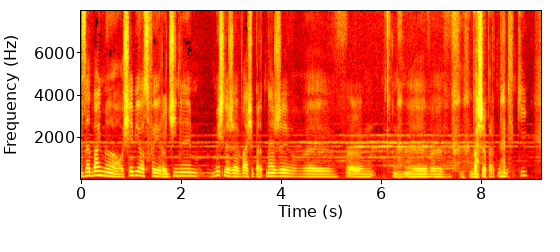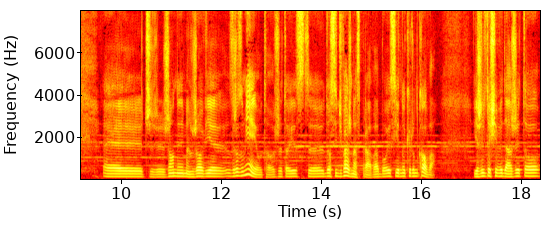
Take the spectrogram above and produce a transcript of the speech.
zadbajmy o siebie, o swoje rodziny. Myślę, że wasi partnerzy, wasze partnerki, czy żony, mężowie zrozumieją to, że to jest e, dosyć ważna sprawa, bo jest jednokierunkowa. Jeżeli to się wydarzy, to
